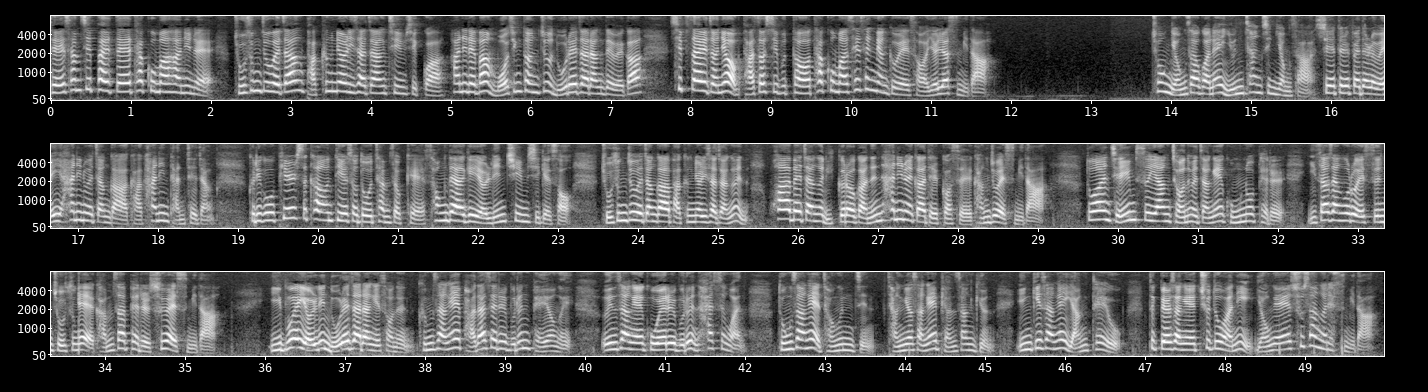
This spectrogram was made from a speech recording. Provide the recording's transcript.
제38대 타코마 한인회 조승주 회장 박흥렬 이사장 취임식과 한인의 밤 워싱턴주 노래자랑 대회가 14일 저녁 5시부터 타코마 새생명교회에서 열렸습니다. 총 영사관의 윤창식 영사, 시애틀 페더럴웨이 한인회장과 각 한인 단체장, 그리고 피어스 카운티에서도 참석해 성대하게 열린 취임식에서 조승주 회장과 박흥렬 이사장은 화합의 장을 이끌어가는 한인회가 될 것을 강조했습니다. 또한 제임스 양 전 회장의 공로패를 이사장으로 애쓴 조승의 감사패를 수여했습니다. 2부에 열린 노래자랑에서는 금상의 바다새를 부른 배영의, 은상의 고해를 부른 하승환, 동상의 정은진, 장려상의 변상균, 인기상의 양태욱, 특별상의 추두환이 영예의 수상을 했습니다.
